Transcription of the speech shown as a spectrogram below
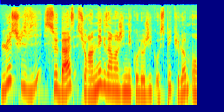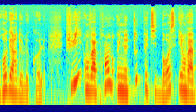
Le suivi se base sur un examen gynécologique au spéculum. On regarde le col. Puis on va prendre une toute petite brosse et on va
